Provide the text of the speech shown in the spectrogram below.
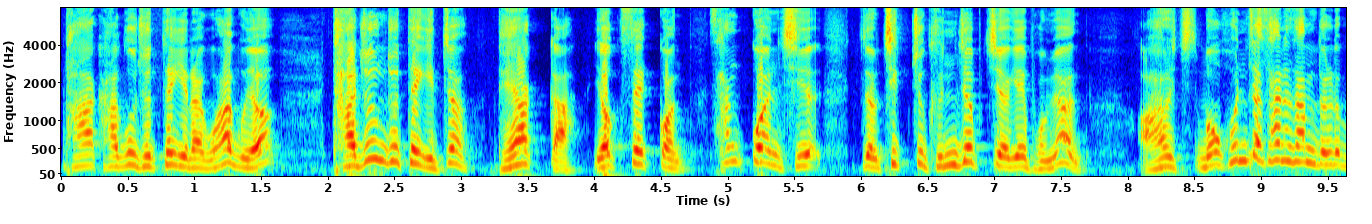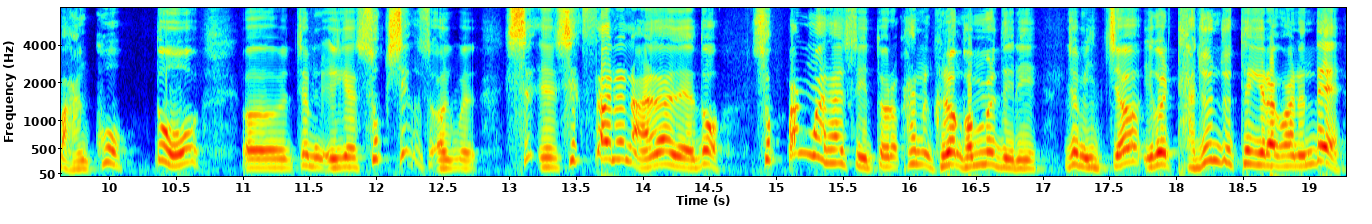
다가구 주택이라고 하고요. 다중주택 있죠. 대학가, 역세권, 상권 지역, 직주 근접 지역에 보면 아, 뭐 혼자 사는 사람들도 많고 또 어 좀 이게 숙식 어, 뭐, 시- 식사는 안 하더라도 숙박만 할 수 있도록 하는 그런 건물들이 좀 있죠. 이걸 다중주택이라고 하는데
